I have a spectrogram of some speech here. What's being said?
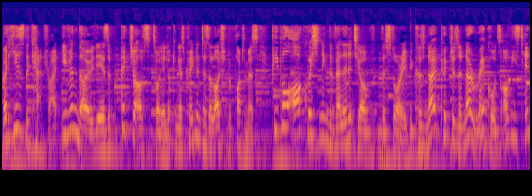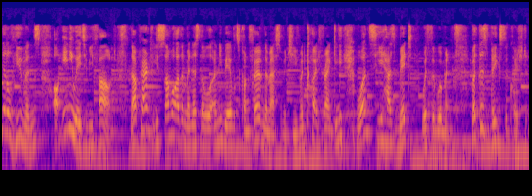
But here's the catch, right? Even though there's a picture of Sithole looking as pregnant as a large hippopotamus, people are questioning the validity of the story because no pictures and no records of these 10 little humans are anywhere to be found. Now, apparently, some or other minister will only be able to confirm the massive achievement, quite frankly, once he has met with the woman. But this begs the question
